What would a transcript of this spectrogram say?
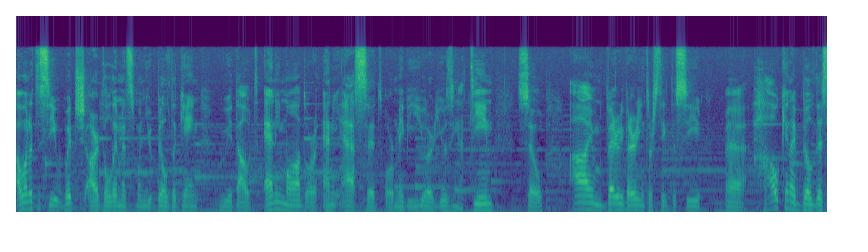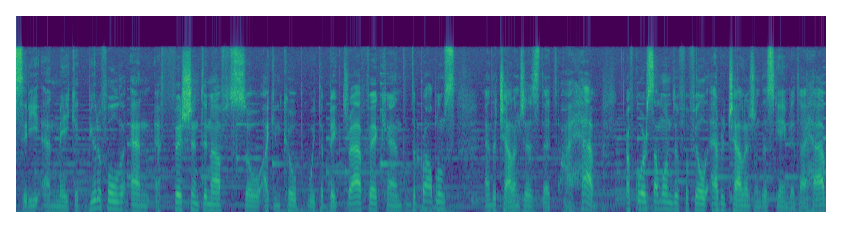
I wanted to see which are the limits when you build a game without any mod or any asset or maybe you are using a team so I'm very very interested to see uh, how can I build this city and make it beautiful and efficient enough so I can cope with the big traffic and the problems and the challenges that I have. Of course I want to fulfill every challenge on this game that I have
